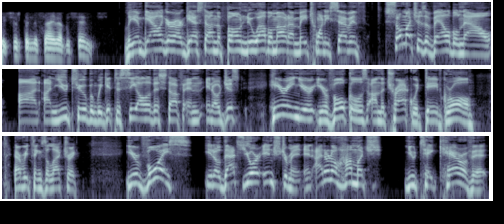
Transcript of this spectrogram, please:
it's just been the same ever since. Liam Gallagher, our guest on the phone, new album out on May 27th. So much is available now on on YouTube, and we get to see all of this stuff. And you know, just hearing your your vocals on the track with Dave Grohl, everything's electric. Your voice, you know, that's your instrument, and I don't know how much you take care of it,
